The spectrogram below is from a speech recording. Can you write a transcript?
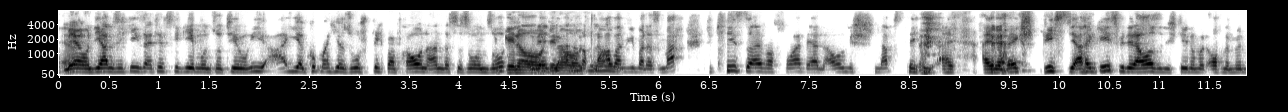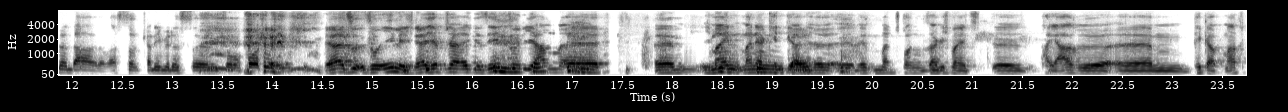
Ja. Mehr und die haben sich gegenseitig Tipps gegeben und so Theorie, ah, hier, guck mal hier, so spricht man Frauen an, das ist so und so. Genau, und während genau. Die anderen noch genau. labern, wie man das macht, gehst du einfach vor deren Auge, schnappst dich eine weg, sprichst ja, gehst wieder nach Hause und die stehen nur mit offenen Mündern da oder was? Kann ich mir das äh, so vorstellen? ja, so, so ähnlich. Ne? Ich habe ja halt gesehen, so, die haben, äh, ähm, ich meine, man erkennt ja, ne, äh, wenn man schon, sage ich mal, jetzt ein äh, paar Jahre ähm, Pickup macht,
